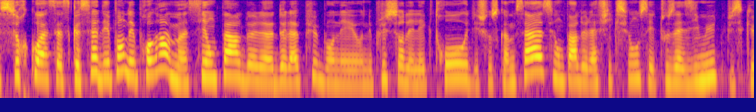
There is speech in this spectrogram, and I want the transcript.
sur quoi? Est-ce que ça dépend des programmes. Si on parle de, de la pub, on est, on est plus sur l'électro, des choses comme ça. Si on parle de la fiction, c'est tous azimuts, puisque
